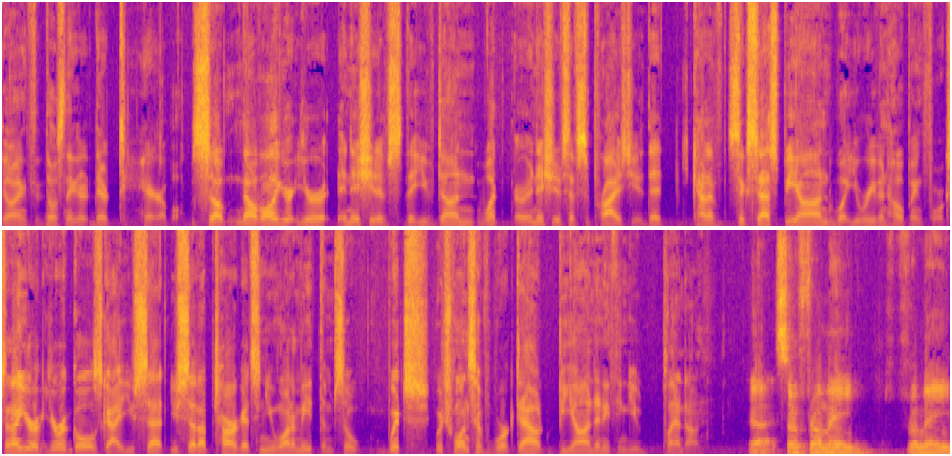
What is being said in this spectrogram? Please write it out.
going through those things they're, they're terrible. So now of all your, your initiatives that you've done what are initiatives have surprised you that kind of success beyond what you were even hoping for? Because i know you're you're a goals guy. You set you set up targets and you want to meet them. So which which ones have worked out beyond anything you planned on yeah. So from a from a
